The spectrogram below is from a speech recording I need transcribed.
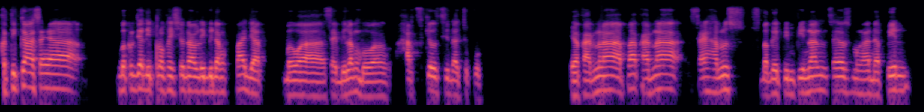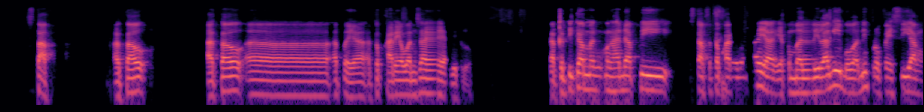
ketika saya bekerja di profesional di bidang pajak bahwa saya bilang bahwa hard skill tidak cukup. Ya karena apa? Karena saya harus sebagai pimpinan saya harus menghadapin staff atau atau uh, apa ya atau karyawan saya gitu loh. Nah, ketika menghadapi staff atau karyawan saya ya kembali lagi bahwa ini profesi yang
